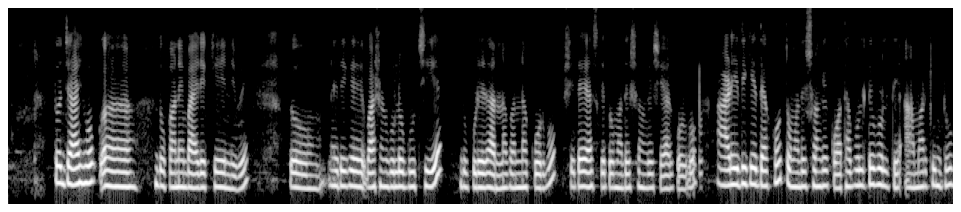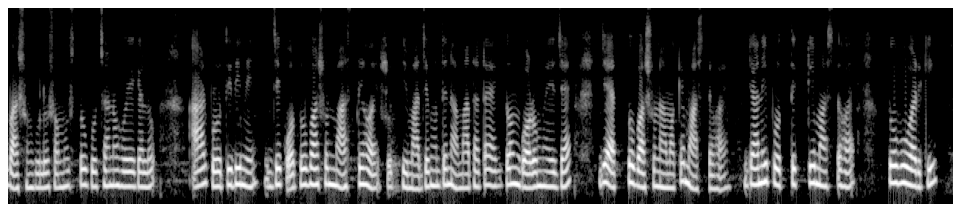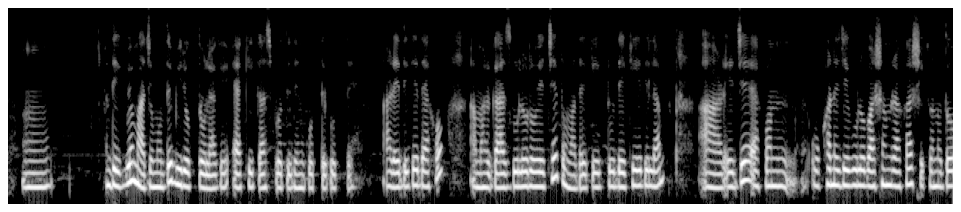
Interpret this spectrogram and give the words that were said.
তো যাই হোক দোকানে বাইরে খেয়ে নেবে। তো এদিকে বাসনগুলো গুছিয়ে দুপুরে রান্না বান্না করব, সেটাই আজকে তোমাদের সঙ্গে শেয়ার করব। আর এদিকে দেখো, তোমাদের সঙ্গে কথা বলতে বলতে আমার কিন্তু বাসনগুলো সমস্ত গোছানো হয়ে গেল। আর প্রতিদিনে যে কত বাসন মাজতে হয়, সত্যি মাঝে মধ্যে না মাথাটা একদম গরম হয়ে যায় যে এত বাসন আমাকে মাজতে হয়। জানি প্রত্যেককে মাজতে হয়, তবু আর কি দেখবে মাঝে মধ্যে বিরক্ত লাগে, একই কাজ প্রতিদিন করতে করতে। আর এদিকে দেখো, আমার গাছগুলো রয়েছে, তোমাদেরকে একটু দেখিয়ে দিলাম। আর এই যে এখন ওখানে যেগুলো বাসন রাখা, সেখানে তো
